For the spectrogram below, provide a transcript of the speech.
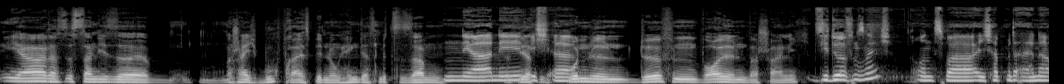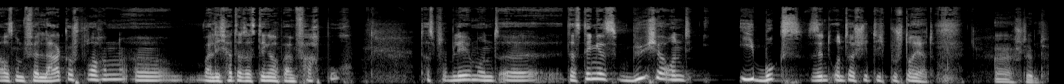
Ja, das ist dann diese wahrscheinlich Buchpreisbindung, hängt das mit zusammen. Ja, nee, dass ich nicht äh, bundeln dürfen, wollen wahrscheinlich. Sie dürfen es nicht. Und zwar, ich habe mit einer aus einem Verlag gesprochen, äh, weil ich hatte das Ding auch beim Fachbuch, das Problem. Und äh, das Ding ist, Bücher und E-Books sind unterschiedlich besteuert. Ah, stimmt.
